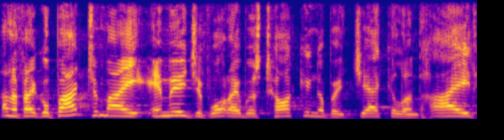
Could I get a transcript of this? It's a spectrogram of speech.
And if I go back to my image of what I was talking about, Jekyll and Hyde,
